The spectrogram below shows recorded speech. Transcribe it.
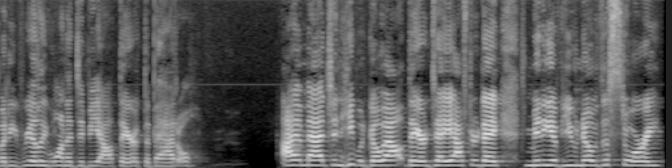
but he really wanted to be out there at the battle. I imagine he would go out there day after day. Many of you know the story.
